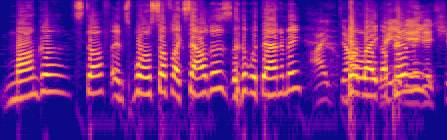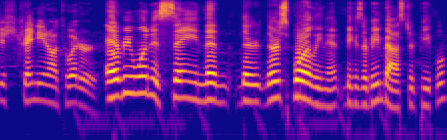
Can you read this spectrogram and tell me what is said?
manga stuff and spoil stuff like Sal does with anime. I don't like, read apparently, it. It's just trending on Twitter. everyone is saying that they're they're spoiling it because they're being bastard people.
